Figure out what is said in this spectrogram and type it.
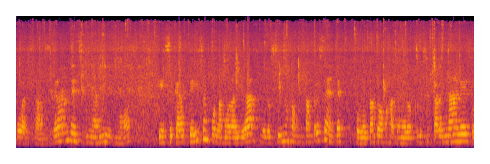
fuerzas, grandes dinamismos que se caracterizan por la modalidad de los signos donde están presentes, por lo tanto vamos a tener o cruces cardinales, o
